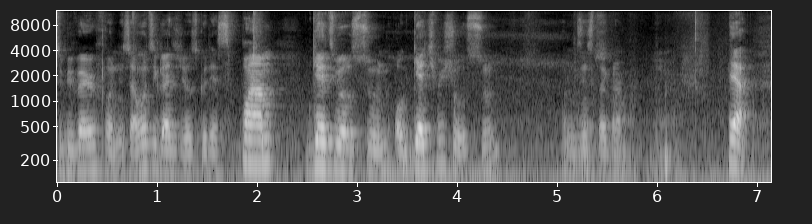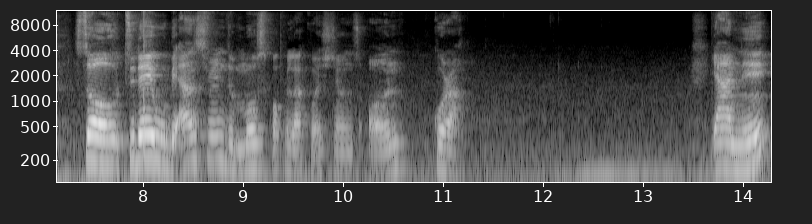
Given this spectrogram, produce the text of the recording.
To be very funny. So I want you guys to just go there, spam get well soon or geçmiş soon on his Instagram. Yeah. So today we'll be answering the most popular questions on Quora. Yani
